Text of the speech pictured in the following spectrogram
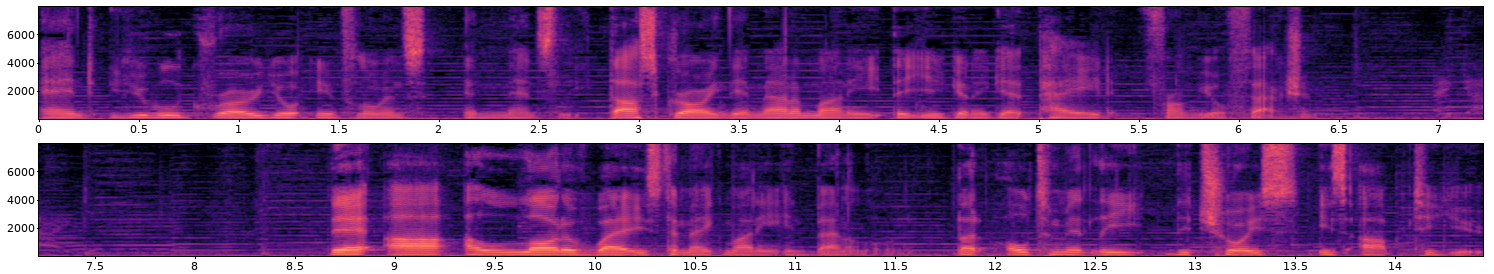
and you will grow your influence immensely, thus growing the amount of money that you're going to get paid from your faction. There are a lot of ways to make money in Bannerlord, but ultimately the choice is up to you.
